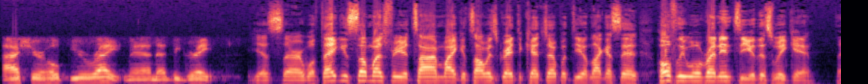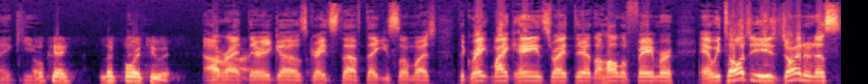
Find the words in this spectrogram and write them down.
I sure hope you're right, man. That'd be great. Yes, sir. Well, thank you so much for your time, Mike. It's always great to catch up with you. And like I said, hopefully, we'll run into you this weekend. Thank you. Okay, look forward to it. All right, there he goes. Great stuff. Thank you so much. The great Mike Haynes right there, the Hall of Famer. And we told you he's joining us.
